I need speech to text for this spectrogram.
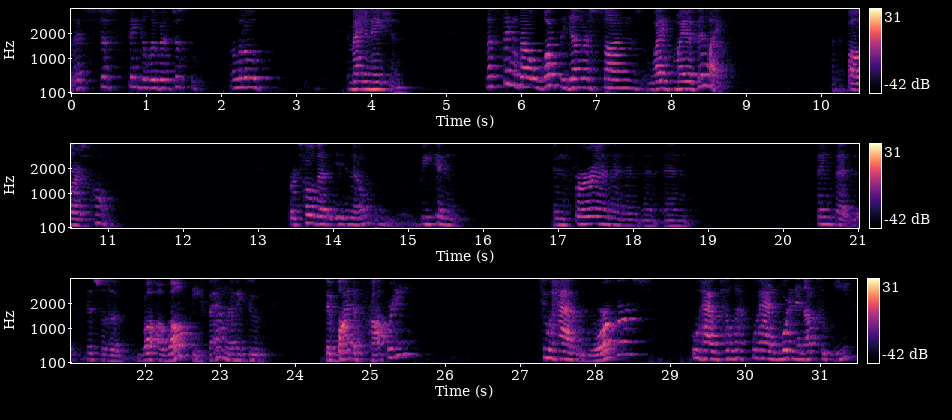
let's just think a little bit, just a little imagination. Let's think about what the younger son's life might have been like at the father's home. We're told that, you know, we can infer and, and, and, and think that this was a, a wealthy family. I mean, to divide the property, to have workers, who, have, who had more than enough to eat.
